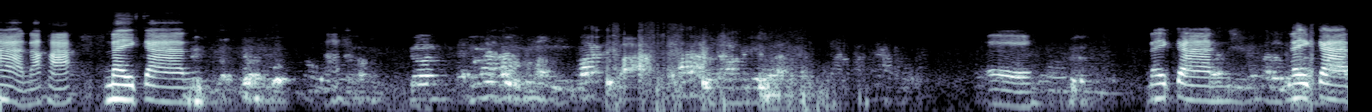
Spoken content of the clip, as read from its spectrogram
าร์นะคะ ในการเอ่อในการในการ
